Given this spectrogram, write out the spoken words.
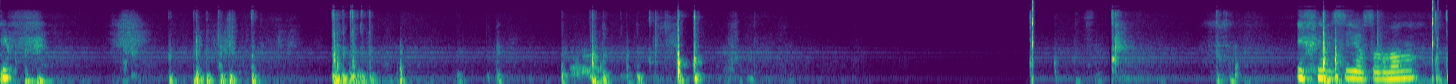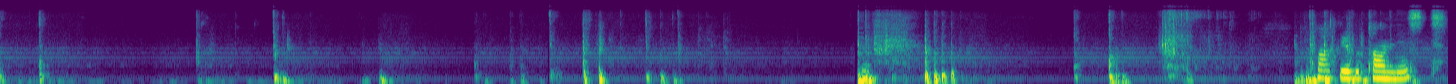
if if'imizi yazalım. Bir buton list.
